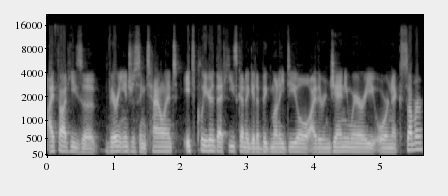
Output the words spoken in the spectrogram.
I thought he's a very interesting talent. It's clear that he's going to get a big money deal either in January or next summer.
